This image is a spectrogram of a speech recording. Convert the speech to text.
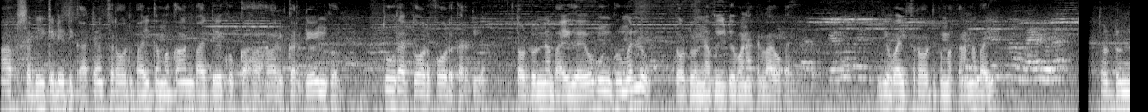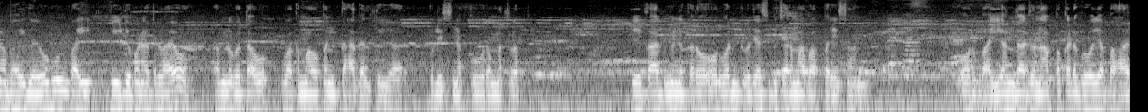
आप सभी के लिए दिखाते हैं फिरोज भाई का मकान। भाई, देखो कहा हाल कर दिया इनको। पूरा तोड़ फोड़ कर दिया। तो डुन्ना भाई गए हूँ घूम लो तो डुन्ना वीडियो बना के लाओ भाई। ये भाई फिरोज का मकान है भाई। तो डुन्ना भाई गए हूँ भाई वीडियो बना के लाओ। अब न बताओ वह कमाओ अपन कहा गलती यार। पुलिस ने पूरा मतलब एक आदमी ने करो और उनकी वजह से बेचारा माँ बाप परेशान है। और भाई, अंदर जो ना पकड़ गो या बाहर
